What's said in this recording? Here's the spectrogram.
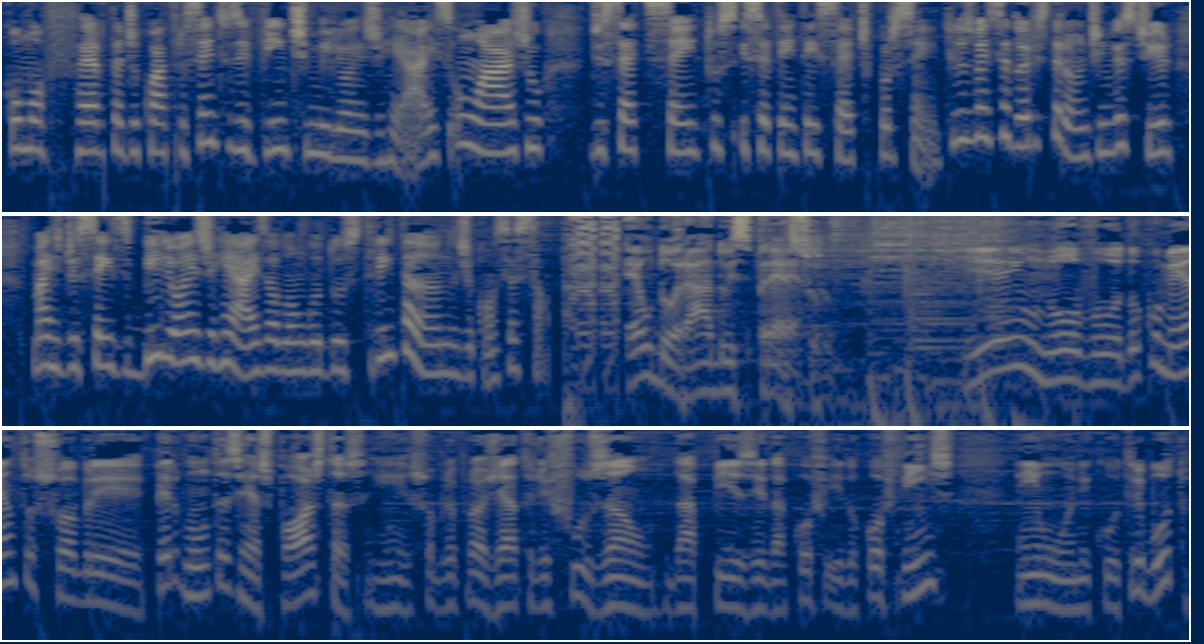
com uma oferta de 420 milhões de reais, um ágio de 777%. E os vencedores terão de investir mais de 6 bilhões de reais ao longo dos 30 anos de concessão. Eldorado Expresso. E em um novo documento sobre perguntas e respostas sobre o projeto de fusão da PIS e, da e do COFINS em um único tributo,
